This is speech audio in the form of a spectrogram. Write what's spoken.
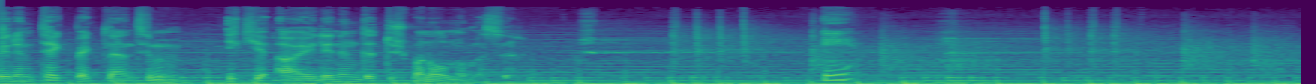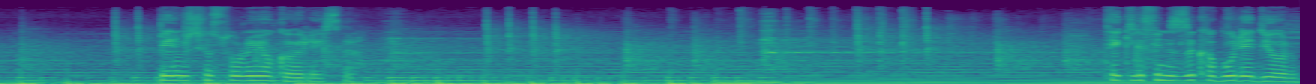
Benim tek beklentim iki ailenin de düşman olmaması. İyi. Benim için sorun yok öyleyse. Teklifinizi kabul ediyorum.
